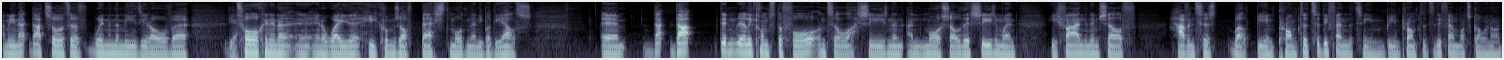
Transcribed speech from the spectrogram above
I mean that, that sort of winning the media over, Yeah. talking in a in, a- in a way that he comes off best more than anybody else. Um, that that didn't really come to the fore until last season, and, and more so this season when he's finding himself having to well being prompted to defend the team, being prompted to defend what's going on.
